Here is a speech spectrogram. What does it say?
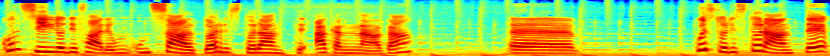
consiglio di fare un, un salto al ristorante a Cannata. Eh, questo ristorante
